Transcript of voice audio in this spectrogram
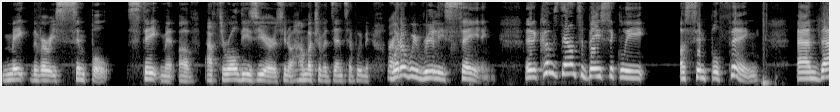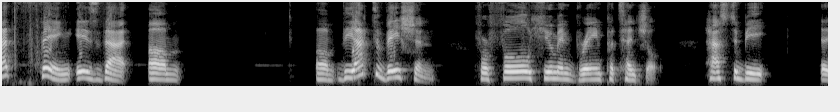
make the very simple statement of after all these years, you know, how much of a dent have we made? Right. What are we really saying? And it comes down to basically a simple thing. And that thing is that um, um, the activation for full human brain potential has to be uh,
